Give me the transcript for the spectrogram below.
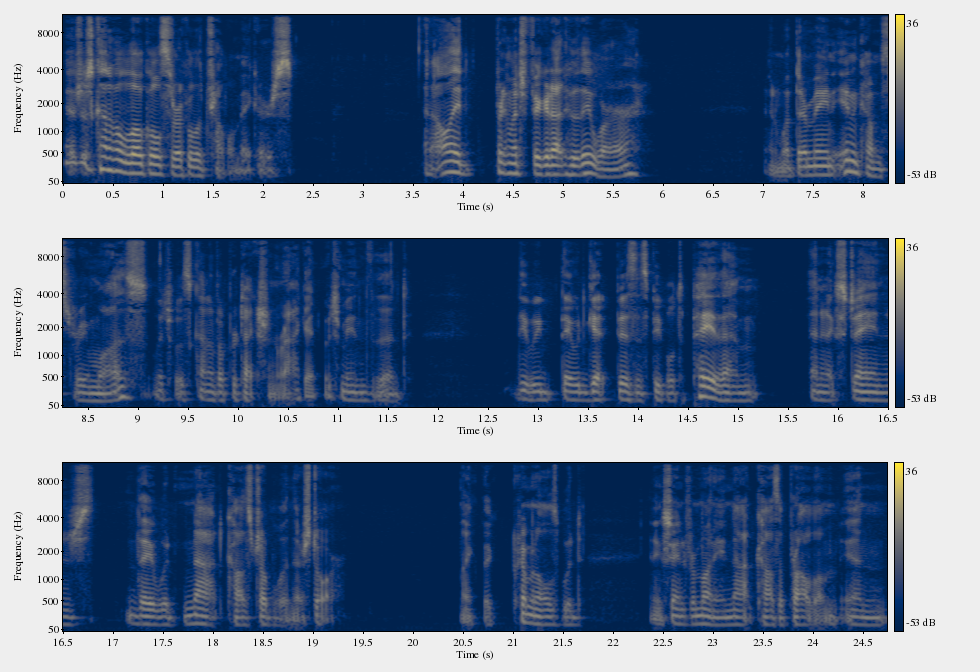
It was just kind of a local circle of troublemakers. And Ollie pretty much figured out who they were and what their main income stream was, which was kind of a protection racket, which means that they would they would get business people to pay them, and in exchange they would not cause trouble in their store. Like the criminals would, in exchange for money, and not cause a problem in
